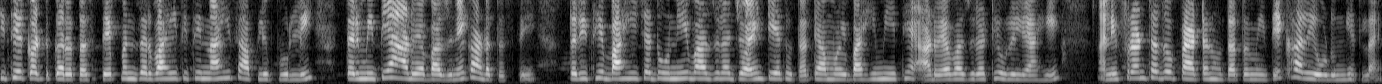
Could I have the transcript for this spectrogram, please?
तिथे कट करत असते. पण जर बाही तिथे नाहीच आपली पुरली तर मी ती आडव्या बाजूने काढत असते. तर इथे बाहीच्या दोन्ही बाजूला जॉईंट येत होता त्यामुळे बाही मी इथे आडव्या बाजूला ठेवलेली आहे. आणि फ्रंटचा जो पॅटर्न होता तो मी इथे खाली ओढून घेतला आहे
